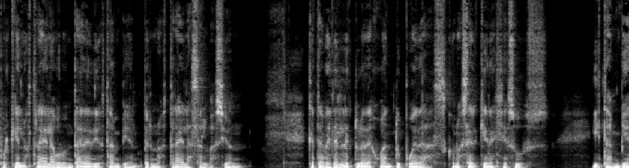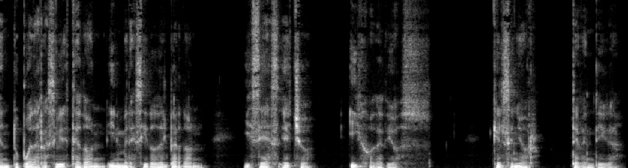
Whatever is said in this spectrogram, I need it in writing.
porque Él nos trae la voluntad de Dios también, pero nos trae la salvación. Que a través de la lectura de Juan tú puedas conocer quién es Jesús y también tú puedas recibir este don inmerecido del perdón y seas hecho hijo de Dios. Que el Señor te bendiga.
